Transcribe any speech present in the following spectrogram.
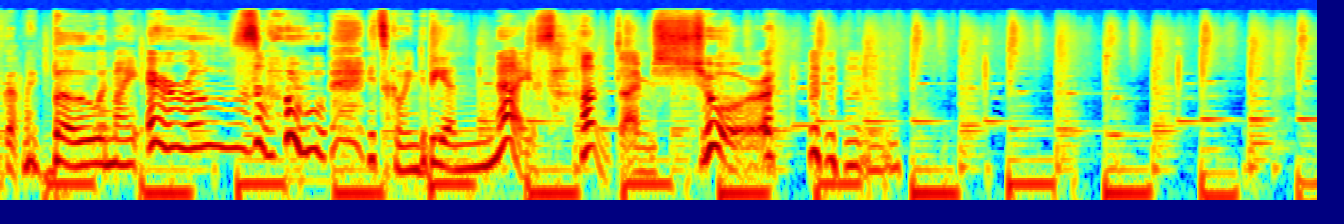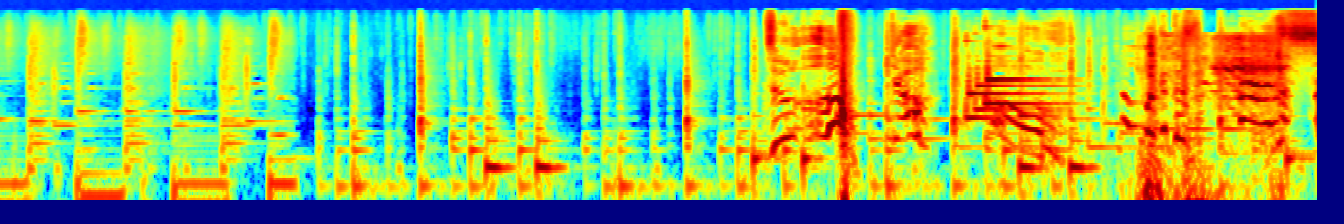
I've got my bow and my arrows. Oh, it's going to be a nice hunt, I'm sure. So, oh, oh, oh, look at this mess!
